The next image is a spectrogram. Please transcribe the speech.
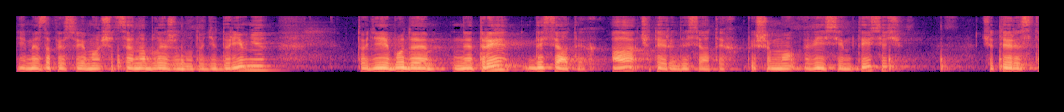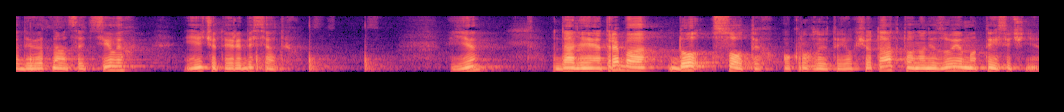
і ми записуємо, що це наближено тоді дорівнює. Тоді буде не 3 десятих, а 4 десятих. Пишемо 8 тисяч 419 цілих і 4 десятих. Є. Далі треба до сотих округлити. Якщо так, то аналізуємо тисячні.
